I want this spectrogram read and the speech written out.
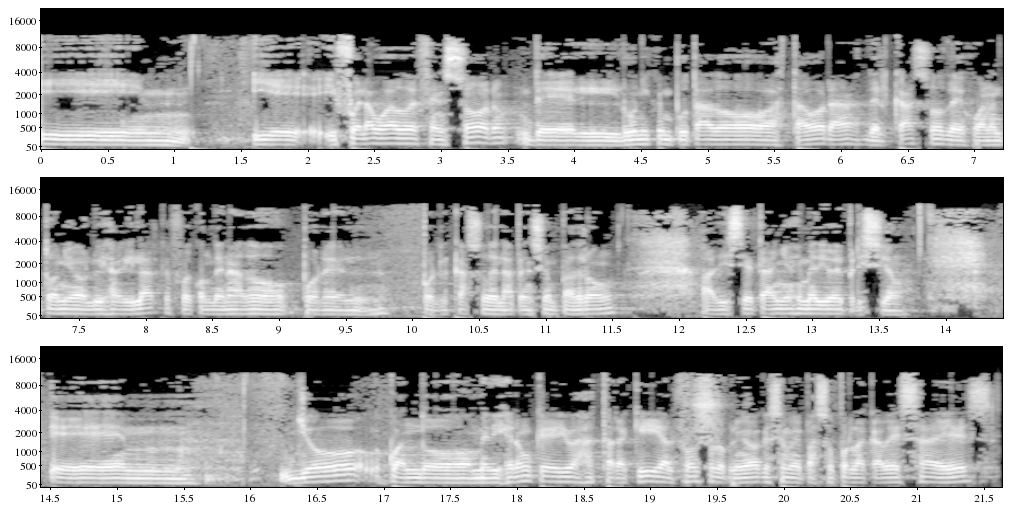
y, y, fue el abogado defensor del único imputado hasta ahora del caso de Juan Antonio Luis Aguilar, que fue condenado por el, por el caso de la pensión padrón a 17 años y medio de prisión. Em, yo, cuando me dijeron que ibas a estar aquí, Alfonso, lo primero que se me pasó por la cabeza es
